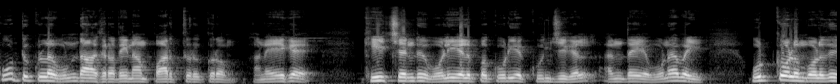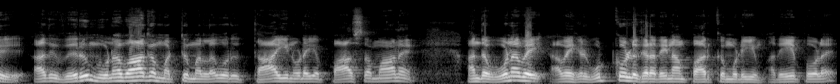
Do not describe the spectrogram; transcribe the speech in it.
கூட்டுக்குள்ளே உண்டாகிறதை நாம் பார்த்திருக்கிறோம். அநேக கீச்சென்று ஒளி எழுப்பக்கூடிய குஞ்சுகள் அந்த உணவை உட்கொள்ளும் பொழுது அது வெறும் உணவாக மட்டுமல்ல ஒரு தாயினுடைய பாசமான அந்த உணவை அவைகள் உட்கொள்ளுகிறதை நாம் பார்க்க முடியும். அதே போல்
